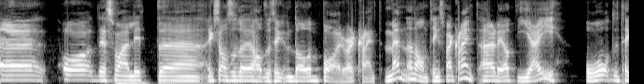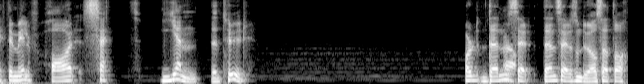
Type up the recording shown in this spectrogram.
Uh, og det som er litt uh, Ikke sant, så det hadde, Da hadde det bare vært kleint. Men en annen ting som er kleint, er det at jeg og Detective Milf har sett Jentetur. Den, Ja. ser, den ser ut som du har sett òg.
